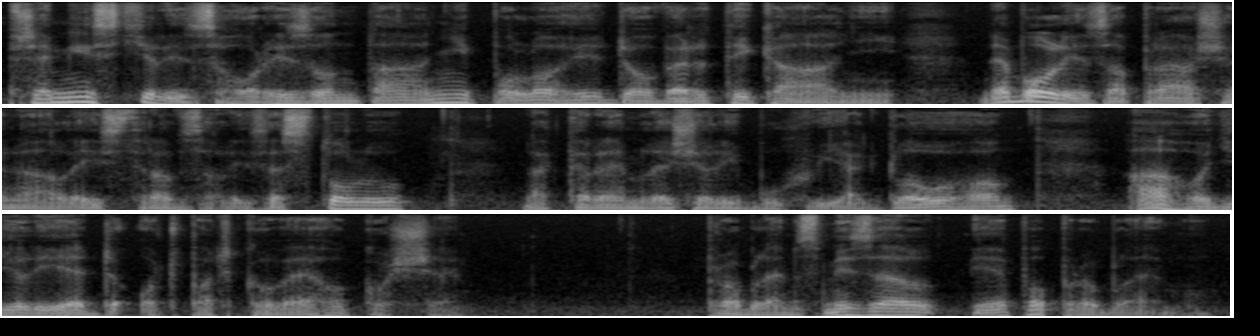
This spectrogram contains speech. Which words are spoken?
přemístili z horizontální polohy do vertikální, neboli zaprášená lejstra vzali ze stolu, na kterém leželi Bůh ví jak dlouho, a hodili je do odpadkového koše. Problém zmizel je po problému.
